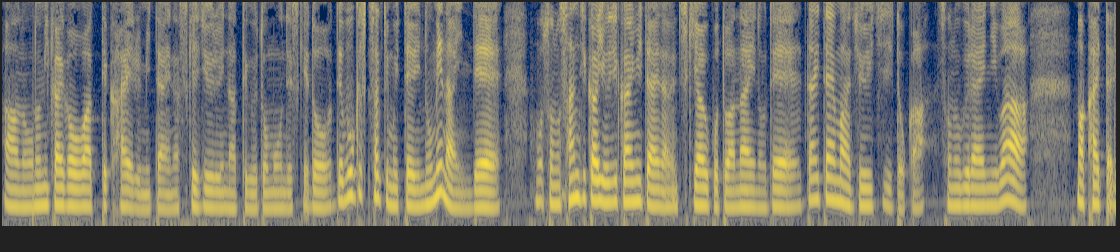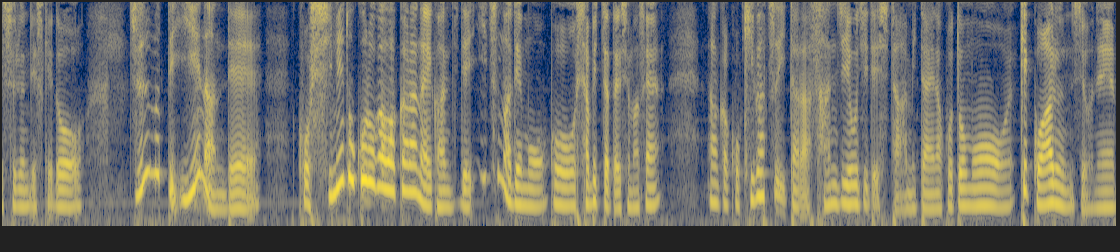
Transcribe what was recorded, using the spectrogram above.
あの、飲み会が終わって帰るみたいなスケジュールになってくると思うんですけど、で、僕さっきも言ったように飲めないんで、もうその3次会4次会みたいなのに付き合うことはないので、だいたいまあ11時とか、そのぐらいには、まあ帰ったりするんですけど、ズームって家なんで、こう、締めどころがわからない感じで、いつまでもこう喋っちゃったりしません？なんかこう気がついたら3時4時でしたみたいなことも結構あるんですよね。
